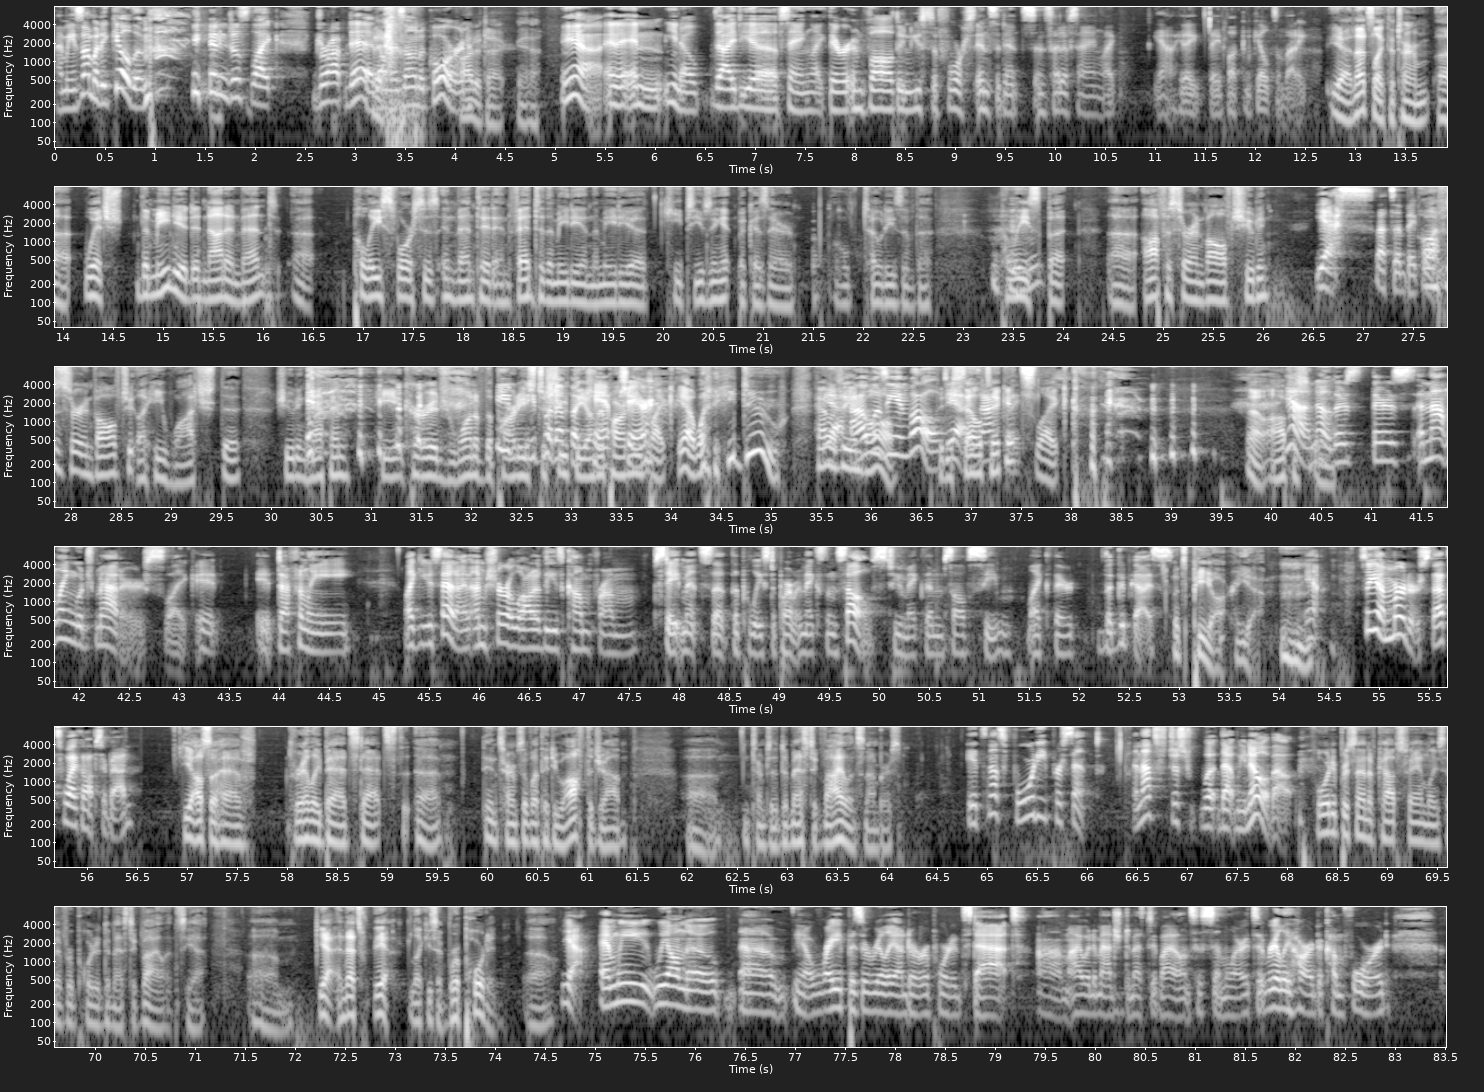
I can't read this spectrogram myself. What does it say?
I mean, somebody killed him. and just like dropped dead on his own accord. Heart attack. Yeah. Yeah, and and you know the idea of saying like they were involved in use of force incidents instead of saying like yeah they they fucking killed somebody. Yeah, that's like the term uh, which the media did not invent. Uh, police forces invented and fed to the media, and the media keeps using it because they're little toadies of the police. But uh, officer involved shooting. Yes, that's a big one. Officer involved, shoot, like he watched the shooting happen. he encouraged one of the parties he to shoot the other party. chair. Like, yeah, what did he do? How Yeah, was he how involved? was he involved? Did he Yeah, sell exactly. tickets? Like, no, officer, yeah, no, there's there's and that language matters. Like it it definitely like you said, I'm, I'm sure a lot of these come from statements that the police department makes themselves to make themselves seem like they're the good guys. it's PR. Yeah. Mhm. Yeah. So yeah, murders. That's why cops are bad. You also have really bad stats uh, in terms of what they do off the job, uh, in terms of domestic violence numbers. It's nuts. Forty percent, and that's just what that we know about. Forty percent of cops' families have reported domestic violence. Yeah, um, yeah, and that's yeah, like you said, reported. Uh, Yeah, and we we all know, uh, you know, rape is a really underreported stat. Um, I would imagine domestic violence is similar. It's really hard to come forward,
